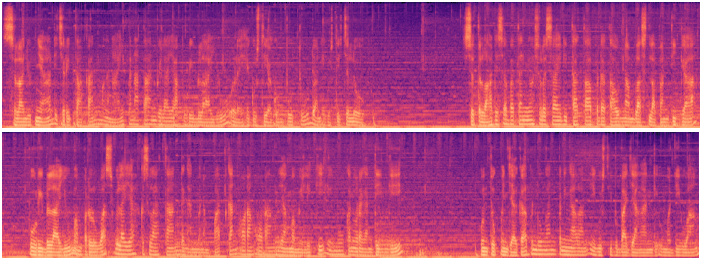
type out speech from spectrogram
Selanjutnya diceritakan mengenai penataan wilayah Puri Belayu oleh I Gusti Agung Putu dan I Gusti Celuk. Setelah desa Batanyo selesai ditata pada tahun 1683, Puri Belayu memperluas wilayah ke selatan dengan menempatkan orang-orang yang memiliki ilmu kanuragan tinggi untuk menjaga bendungan peninggalan I Gusti Bebajangan di Umediwang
